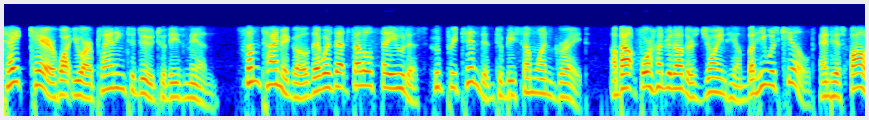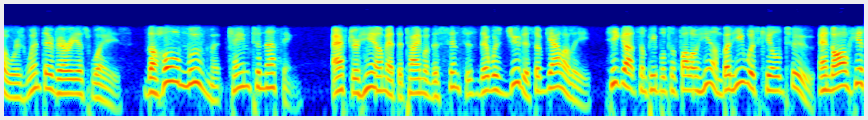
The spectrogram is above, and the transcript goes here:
Take care what you are planning to do to these men. Some time ago there was that fellow Theudas who pretended to be someone great. About four hundred others joined him, but he was killed, and his followers went their various ways. The whole movement came to nothing. After him, at the time of the census, there was Judas of Galilee. He got some people to follow him, but he was killed too, and all his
